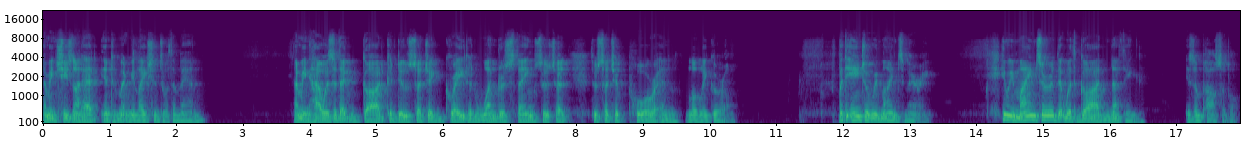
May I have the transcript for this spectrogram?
I mean, she's not had intimate relations with a man. I mean, how is it that God could do such a great and wondrous thing through such, through such a poor and lowly girl? But the angel reminds Mary. He reminds her that with God, nothing is impossible.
